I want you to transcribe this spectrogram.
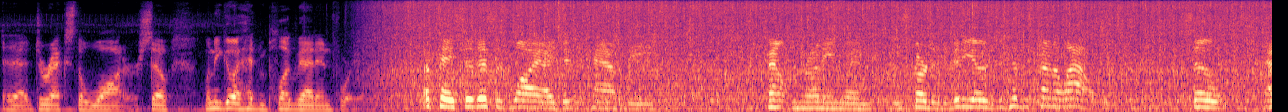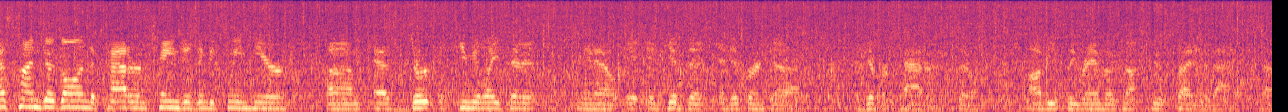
that directs the water. So let me go ahead and plug that in for you. Okay, so this is why I didn't have the fountain running when we started the videos because it's kind of loud. So as time goes on, the pattern changes in between here. Um, as dirt accumulates in it, you know, it, it gives a, a different uh, a different pattern. So obviously Rambo's not too excited about it. So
